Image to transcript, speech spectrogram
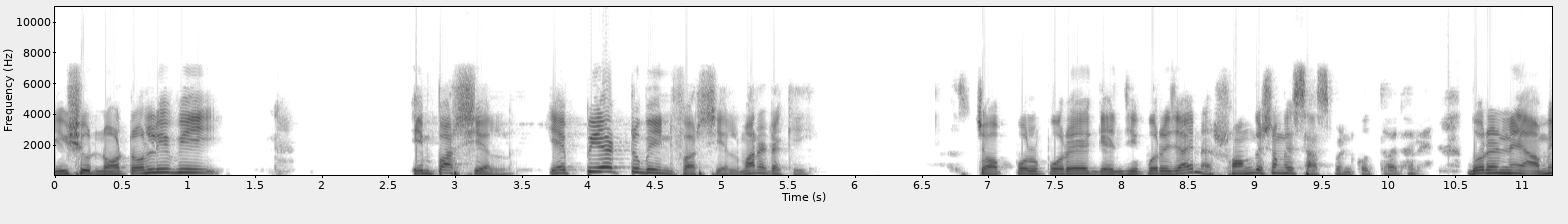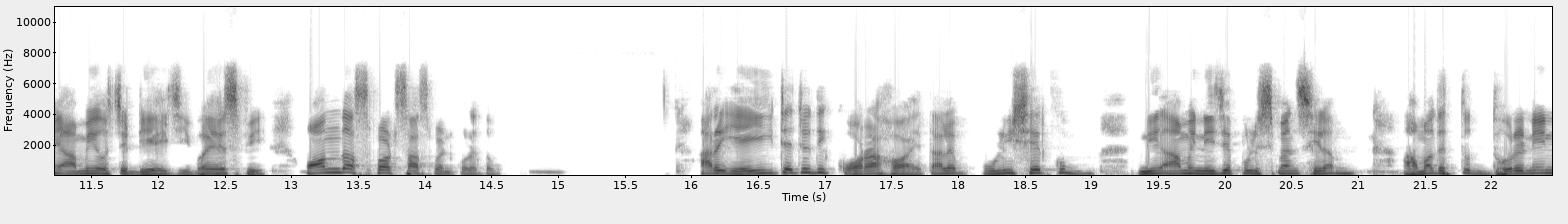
you should not only be impartial appear to be impartial মানেটা কি? চপ্পল পরে, গেঞ্জি পরে যায় না, সঙ্গে সঙ্গে সাসপেন্ড করতে হয়। তাহলে ধরে নে, আমি আমি হচ্ছে ডিআইজি বা SP on the spot suspend করে দেবো। আর এইটা যদি করা হয়, তাহলে পুলিশের খুব আমি নিজে পুলিশম্যান ছিলাম। আমাদের তো ধরে নিন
